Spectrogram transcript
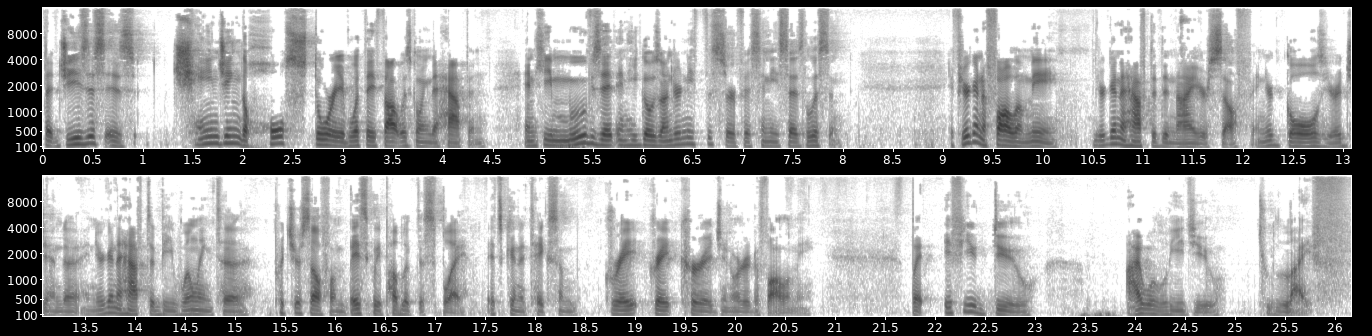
that Jesus is changing the whole story of what they thought was going to happen and he moves it and he goes underneath the surface and he says, Listen, if you're going to follow me, you're going to have to deny yourself and your goals, your agenda, and you're going to have to be willing to put yourself on basically public display. It's going to take some great, great courage in order to follow me. But if you do, I will lead you to life,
